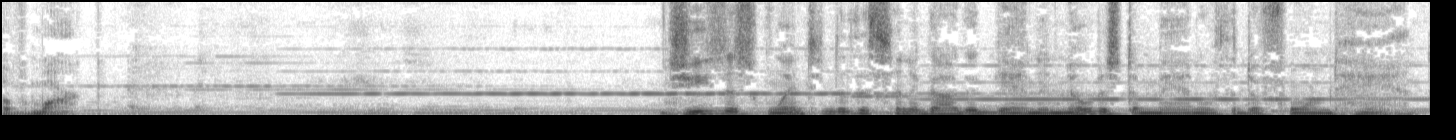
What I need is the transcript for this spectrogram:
of Mark. Jesus went into the synagogue again and noticed a man with a deformed hand.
